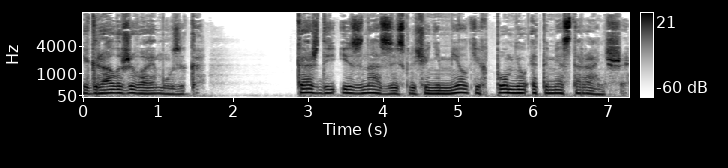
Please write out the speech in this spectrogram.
Играла живая музыка — Каждый из нас, за исключением мелких, помнил это место раньше.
